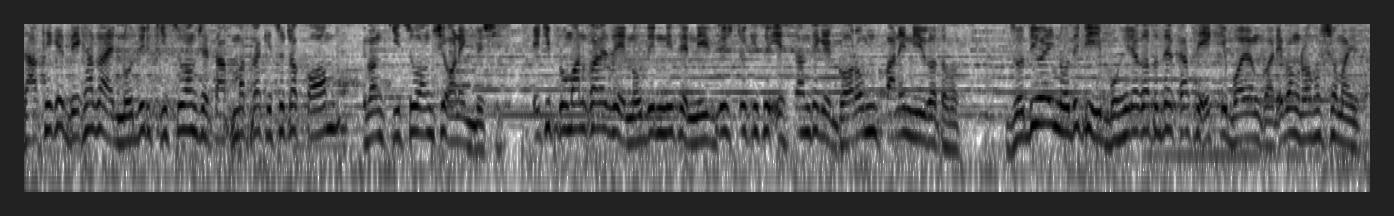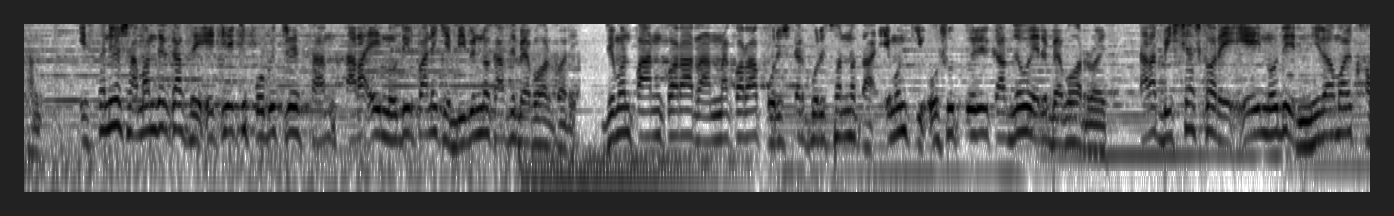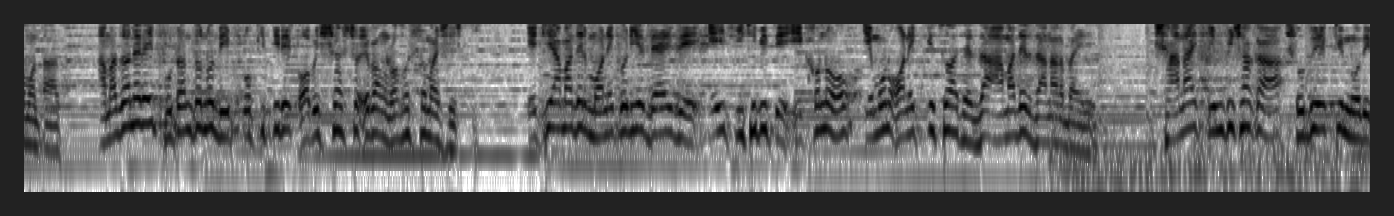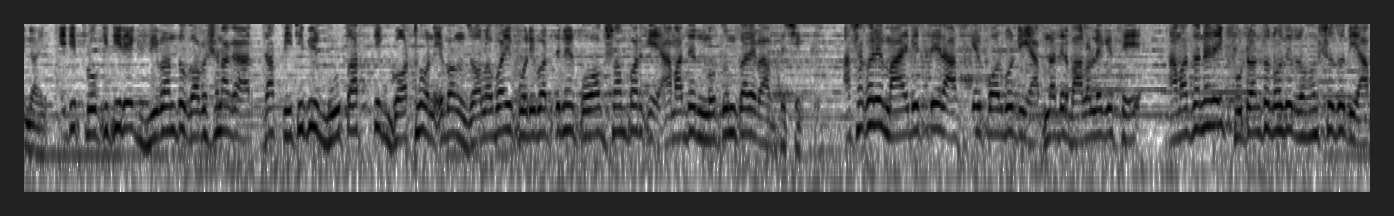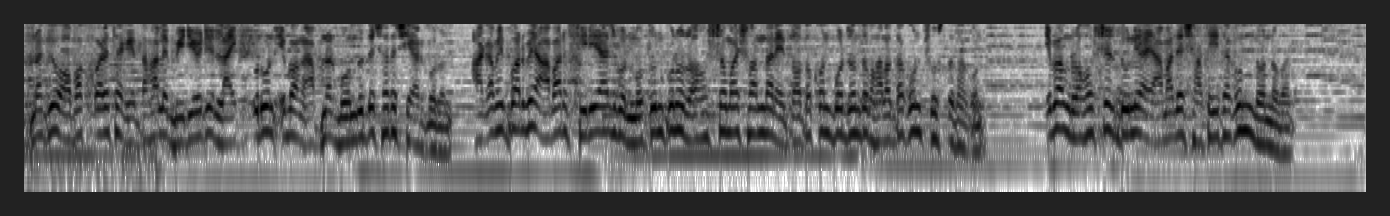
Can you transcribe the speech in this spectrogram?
যা থেকে দেখা যায় নদীর কিছু অংশে তাপমাত্রা কিছুটা কম এবং কিছু অংশে অনেক বেশি। এটি প্রমাণ করে যে নদীর নিচে নির্দিষ্ট কিছু স্থান থেকে গরম পানি নির্গত হচ্ছে, যদিও এই নদীটি বহিরাগতদের কাছে একটি ভয়ঙ্কর এবং রহস্যময় স্থান। স্থানীয় সামানদের কাছে এটি একটি পবিত্র স্থান। তারা এই নদীর পানিকে বিভিন্ন কাজে ব্যবহার করে। যেমন পান করা, রান্না করা, পরিষ্কার পরিচ্ছন্নতা, এমনকি ওষুধ তৈরির কাজেও এর ব্যবহার রয়েছে। তারা বিশ্বাস করে এই নদীর নিরাময় ক্ষমতা আছে। আমাজনের এই ফুটন্ত নদী প্রকৃতির এক অবিশ্বাস্য এবং রহস্যময় সৃষ্টি। এটি আমাদের মনে করিয়ে দেয় যে এই পৃথিবীতে এখনও এমন অনেক কিছু আছে যা আমাদের জানার বাইরে। সানাই টিম্পিশাকা শুধু একটি নদী নয়, এটি প্রকৃতির এক জীবন্ত গবেষণাগার যা পৃথিবীর ভূতাত্ত্বিক গঠন এবং জলবায়ু পরিবর্তনের প্রভাব সম্পর্কে আমাদের নতুন করে ভাবতে শেখায়। আশা করি মায়াবৃত্তের আজকের পর্বটি আপনাদের ভালো লেগেছে। আমাজনের এই ফুটন্ত নদীর রহস্য যদি আপনাকেও অবাক করে থাকে, তাহলে ভিডিওটি লাইক করুন এবং আপনার বন্ধুদের সাথে শেয়ার করুন। আগামী পর্বে আবার ফিরে আসব নতুন কোনো রহস্যময় সন্ধানে। ততক্ষণ পর্যন্ত ভালো থাকুন, সুস্থ থাকুন এবং রহস্যের দুনিয়ায় আমাদের সাথেই থাকুন। ধন্যবাদ।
